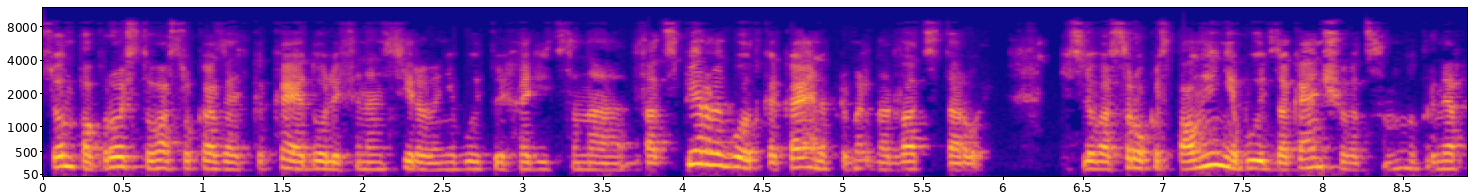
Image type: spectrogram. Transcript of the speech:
есть он попросит у вас указать, какая доля финансирования будет приходиться на 2021 год, какая, например, на 2022. Если у вас срок исполнения будет заканчиваться, ну, например,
